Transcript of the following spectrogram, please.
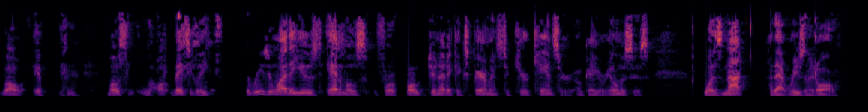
well, if most basically the reason why they used animals for quote genetic experiments to cure cancer, okay, or illnesses, was not for that reason at all.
